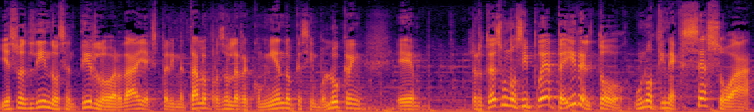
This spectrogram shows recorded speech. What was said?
Y eso es lindo sentirlo, ¿verdad? Y experimentarlo. Por eso les recomiendo que se involucren. Eh, pero entonces uno sí puede pedir el todo. Uno tiene acceso a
